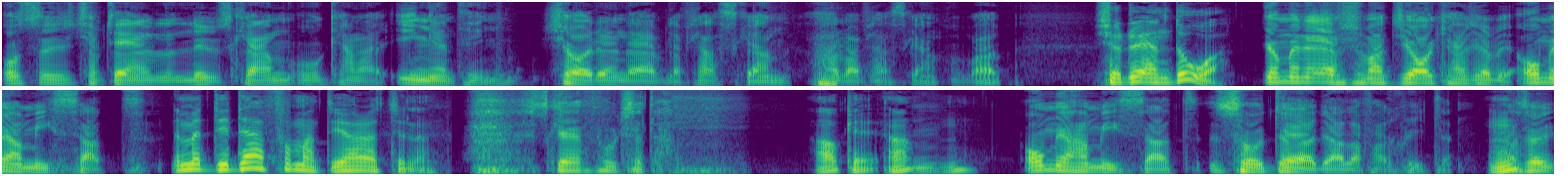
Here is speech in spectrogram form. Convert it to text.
och så köpte jag en luskam och kammade ingenting. Körde den där jävla flaskan, halva flaskan. Och bara, Kör du ändå? ja men eftersom att jag kanske, om jag har missat. Nej, men det där får man inte göra tydligen. Ska jag fortsätta? Okej, ja. Mm. Om jag har missat så dödar jag i alla fall skiten. Alltså,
